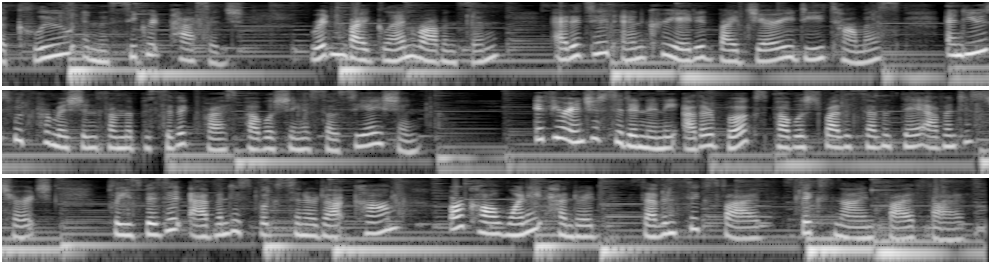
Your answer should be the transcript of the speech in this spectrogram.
The Clue in the Secret Passage, written by Glenn Robinson edited and created by Jerry D. Thomas, and used with permission from the Pacific Press Publishing Association. If you're interested in any other books published by the Seventh day Adventist Church, please visit AdventistBookCenter.com or call 1 800 765 6955.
